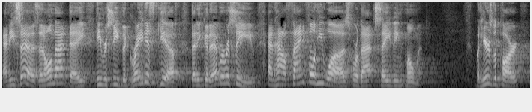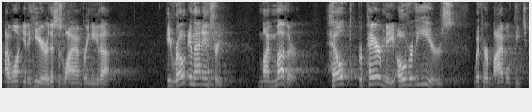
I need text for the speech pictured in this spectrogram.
And he says that on that day, he received the greatest gift that he could ever receive, and how thankful he was for that saving moment. But here's the part I want you to hear. This is why I'm bringing it up. He wrote in that entry, My mother helped prepare me over the years with her Bible teaching.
